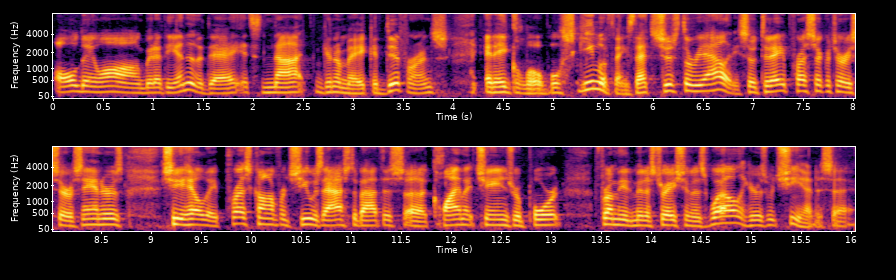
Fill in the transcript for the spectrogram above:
all day long, but at the end of the day, it's not going to make a difference in a global scheme of things. That's just the reality. So today, Press Secretary Sarah Sanders, she held a press conference. She was asked about this uh, climate change report from the administration as well. Here's what she had to say.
